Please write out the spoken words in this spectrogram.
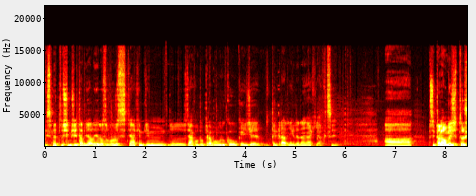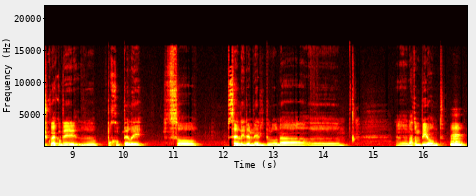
i, jsme tuším, že tam dělali rozhovor s nějakým tím, uh, s nějakou dopravou rukou, že tenkrát někde na nějaký akci. A připadalo mi, že trošku jakoby uh, pochopili, co se lidem nelíbilo na, uh, na tom Beyond Mhm.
